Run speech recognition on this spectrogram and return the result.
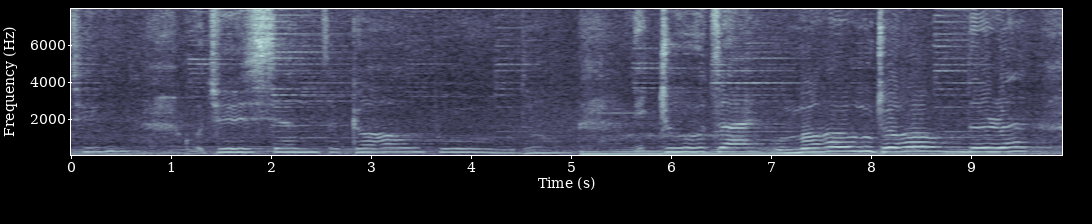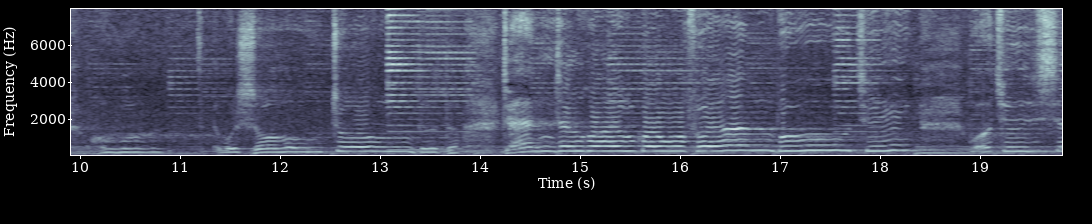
清。过去、现在搞不懂，你住在我梦中的人，我手中的刀，阵阵缓缓我分不清，过去、现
